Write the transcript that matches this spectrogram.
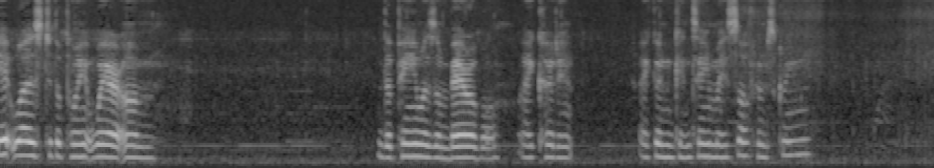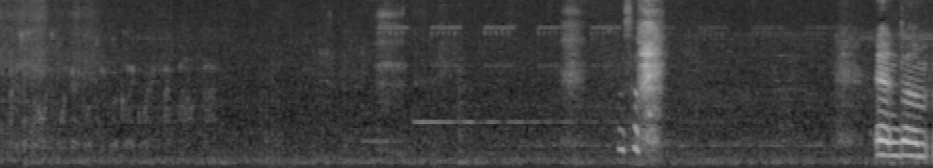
It was to the point where um the pain was unbearable. I couldn't I couldn't contain myself from screaming. sorry. And um,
